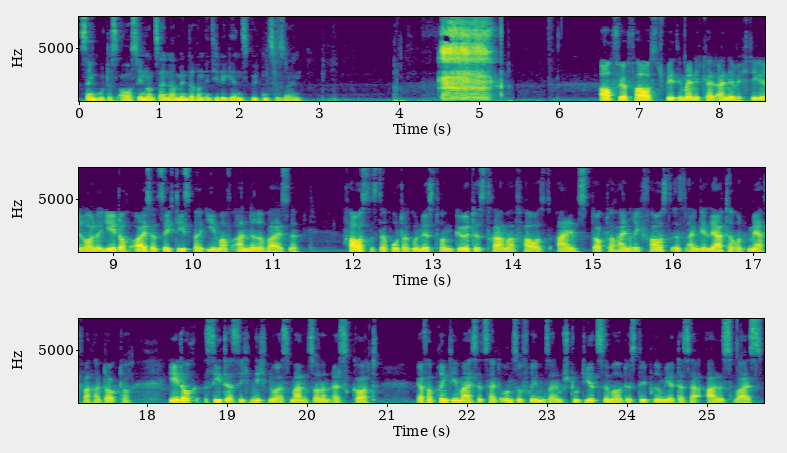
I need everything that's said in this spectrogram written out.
sein gutes Aussehen und seiner minderen Intelligenz wütend zu sein. Auch für Faust spielt die Männlichkeit eine wichtige Rolle, jedoch äußert sich dies bei ihm auf andere Weise. Faust ist der Protagonist von Goethes Drama Faust I. Dr. Heinrich Faust ist ein Gelehrter und mehrfacher Doktor, jedoch sieht er sich nicht nur als Mann, sondern als Gott. Er verbringt die meiste Zeit unzufrieden in seinem Studierzimmer und ist deprimiert, dass er alles weiß.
